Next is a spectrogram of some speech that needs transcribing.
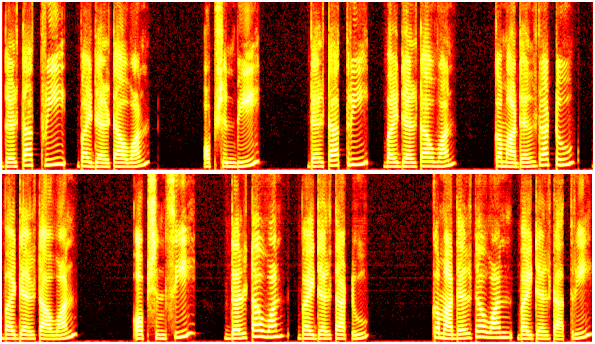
delta 3 by delta 1 option B delta 3 by delta 1 comma delta 2 by delta 1 option C delta 1 by delta 2 comma delta 1 by delta 3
